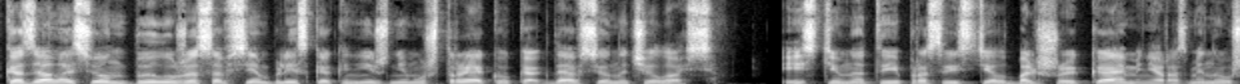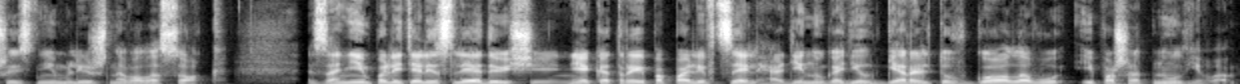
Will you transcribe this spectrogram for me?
Казалось, он был уже совсем близко к нижнему штреку, когда все началось. Из темноты просвистел большой камень, разминувшись с ним лишь на волосок. За ним полетели следующие, некоторые попали в цель, один угодил Геральту в голову и пошатнул его.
